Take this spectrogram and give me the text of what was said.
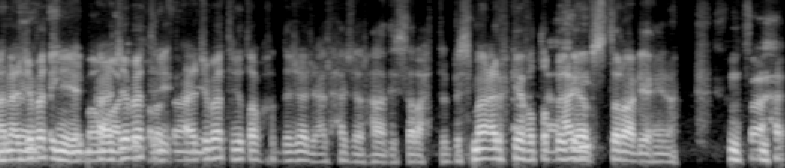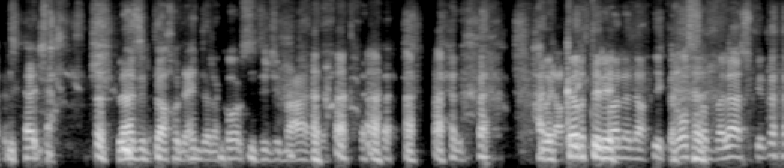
أنا عجبتني عجبتني عجبتني طبخ الدجاج على الحجر هذه صراحة بس ما أعرف كيف اطبقها في أستراليا هنا. لازم تاخذ عندنا كورس وتجي معنا ذكرتني أنا نعطيك الوصفه ببلاش كذا.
